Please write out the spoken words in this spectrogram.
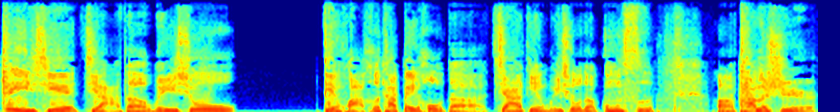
这些假的维修电话和他背后的家电维修的公司，啊，他们是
